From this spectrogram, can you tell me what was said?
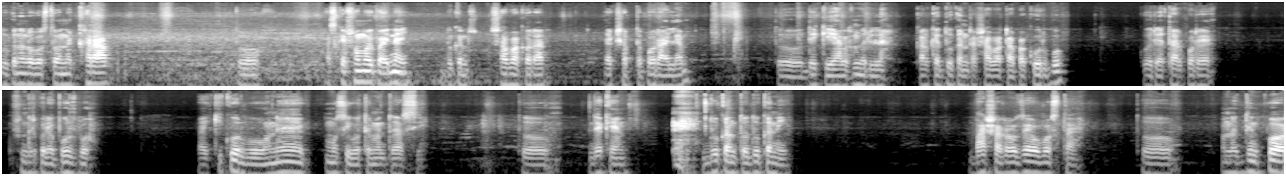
দোকানের অবস্থা অনেক খারাপ। তো আজকে সময় পাই নাই দোকান সাফা করার। এক সপ্তাহ পর আইলাম। তো দেখি আলহামদুলিল্লাহ কালকে দোকানটা সাফা টাফা করব। করে তারপরে সুন্দর করে বসবো। ভাই কী করব? অনেক মুসিবতের মধ্যে আছি। তো দেখেন দোকান তো দোকানই। বাসারও যে অবস্থা। তো অনেকদিন পর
